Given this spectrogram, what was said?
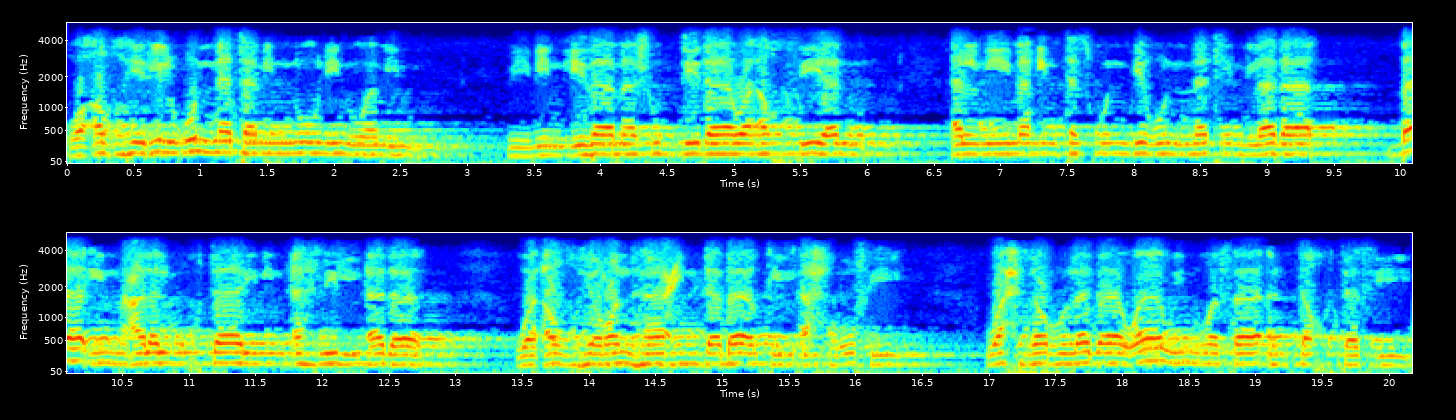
وأظهر الغنة من نون ومن ميم إذا ما شددا وأخفيا الميم إن تسكن بغنة لدى باء على المختار من أهل الأدا وأظهرنها عند باقي الأحرف واحذر لدى واو وفاء تختفي.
